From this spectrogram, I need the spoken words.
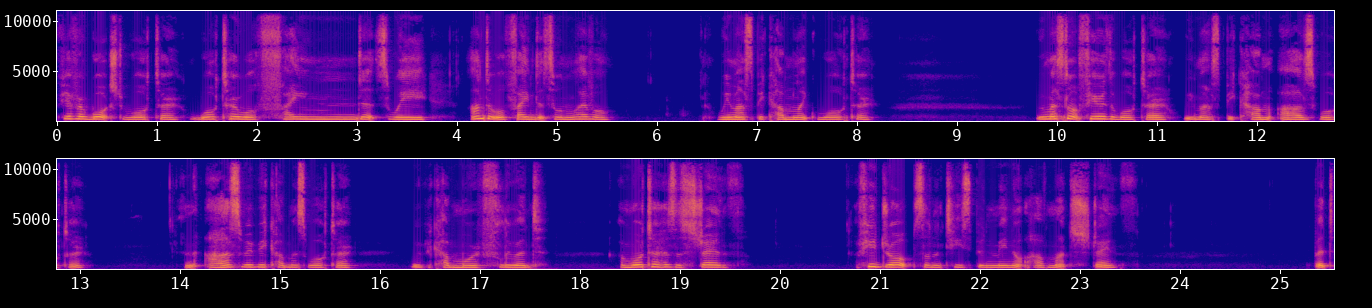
If you ever watched water, water will find its way and it will find its own level. We must become like water. We must not fear the water, we must become as water. And as we become as water, we become more fluid. And water has a strength. A few drops on a teaspoon may not have much strength, but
